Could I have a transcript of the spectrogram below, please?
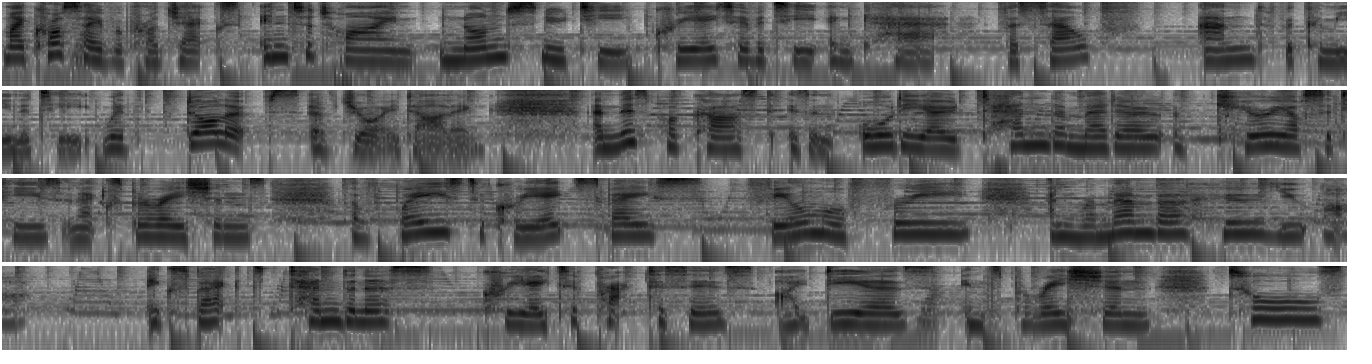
My crossover projects intertwine non snooty creativity and care for self and the community with dollops of joy, darling. And this podcast is an audio tender meadow of curiosities and explorations of ways to create space, feel more free, and remember who you are. Expect tenderness, creative practices, ideas, inspiration, tools,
